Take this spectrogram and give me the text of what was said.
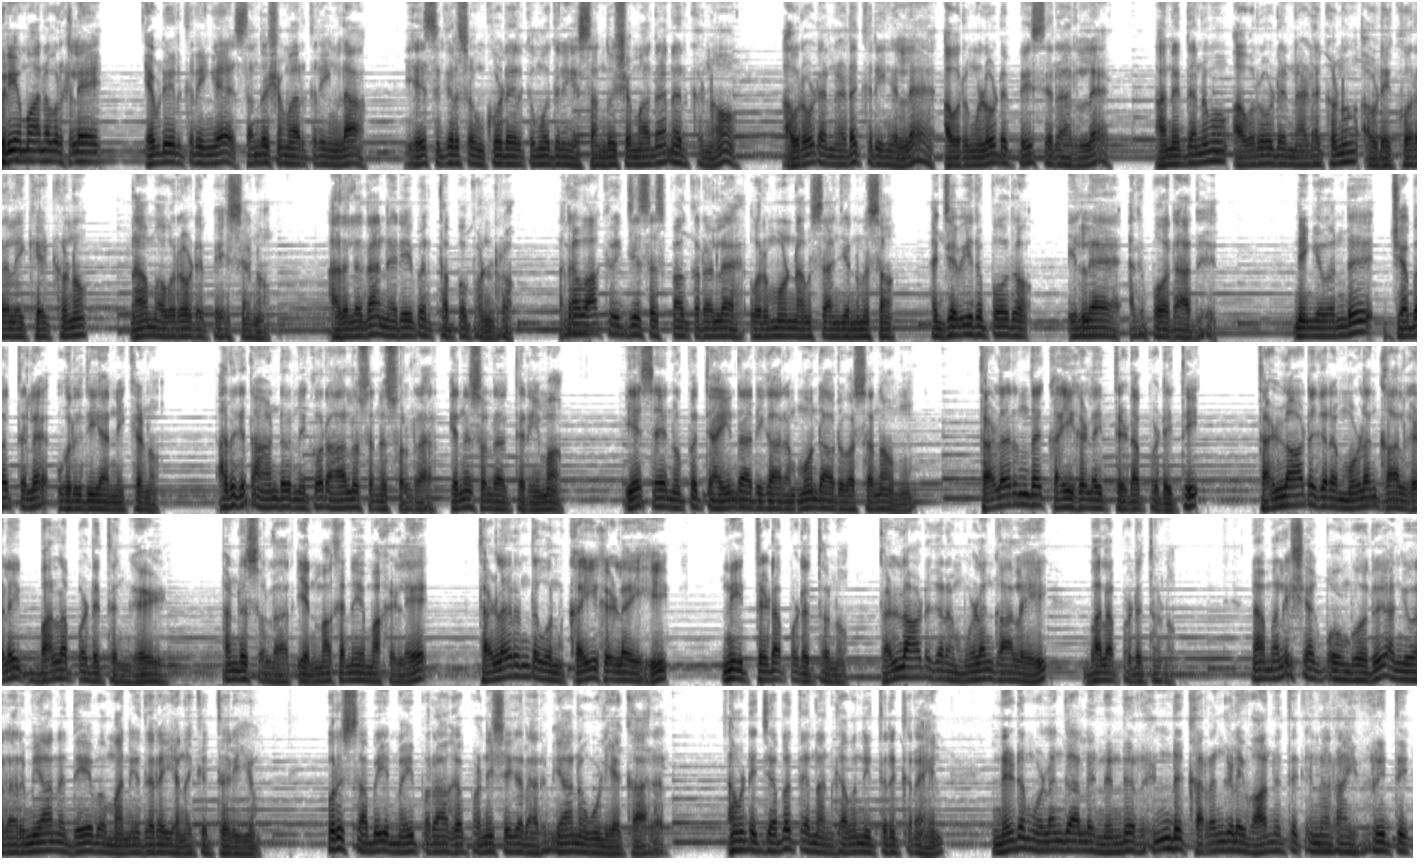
பிரியமானவர்களே எப்படி இருக்கிறீங்க? சந்தோஷமா இருக்கிறீங்களா? இயேசு கிறிஸ்தவன் கூட இருக்கும்போது நீங்க சந்தோஷமா தானே இருக்கணும்? அவரோட நடக்கிறீங்கல்ல அவர் உங்களோட பேசுறாருல்ல. அனைத்தனமும் அவரோட நடக்கணும் அவருடைய குரலை கேட்கணும் நாம் அவரோட பேசணும். அதில் தான் நிறைய பேர் தப்பு பண்ணுறோம் அதான் வாக்கு வித் ஜீசஸ் பார்க்குறோம்ல ஒரு மூணு நிமிஷம் அஞ்சு நிமிஷம். அஞ்சு இது போதும். இல்லை அது போதாது. நீங்கள் வந்து ஜெபத்தில் உறுதியாக நிற்கணும் அதுக்கு தான் ஆண்டவர் இன்னைக்கு ஒரு ஆலோசனை சொல்கிறார் என்ன சொல்கிறார் தெரியுமா? ஏசை முப்பத்தி ஐந்தாம் அதிகாரம் மூன்றாவது வசனம் தளர்ந்த கைகளை திடப்படுத்தி தள்ளாடுகிற முழங்கால்களை பலப்படுத்துங்கள் என்று சொல்லார். என் மகனே மகளே தளர்ந்த உன் கைகளை நீ திடப்படுத்தணும். தள்ளாடுகிற முழங்காலை பலப்படுத்தணும். நான் மலேசியாவுக்கு போகும்போது அங்கே ஒரு அருமையான தேவ மனிதரை எனக்கு தெரியும். ஒரு சபையின் மெய்ப்பராக பணி செய்கிற அருமையான ஊழியக்காரர். அவனுடைய ஜெபத்தை நான் கவனித்திருக்கிறேன். நெடு முழங்கால நின்று ரெண்டு கரங்களை வானத்துக்கு நேராக விரித்து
